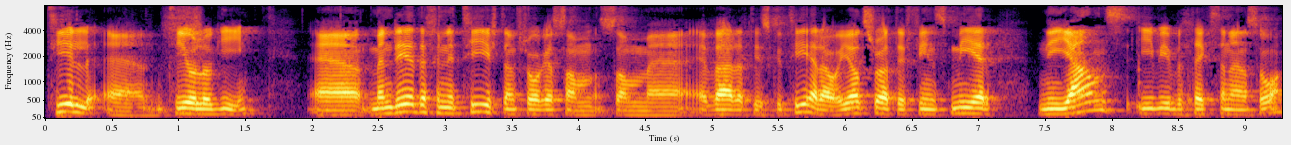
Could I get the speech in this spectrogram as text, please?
till eh, teologi. Eh, men det är definitivt en fråga som, som eh, är värd att diskutera och jag tror att det finns mer nyans i bibeltexten än så.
